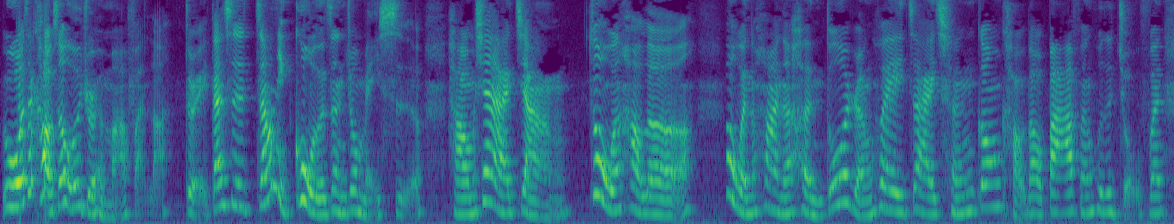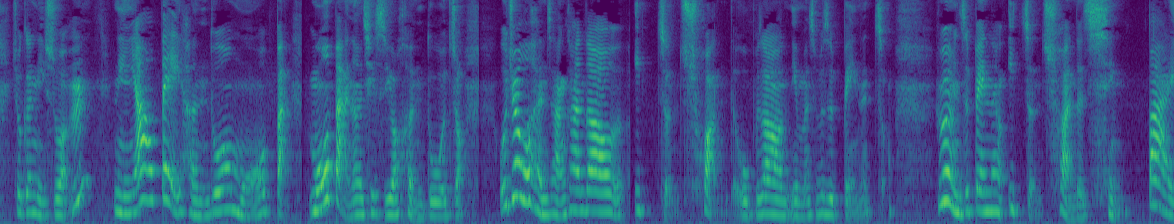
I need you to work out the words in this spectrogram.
我在考的时候我会觉得很麻烦啦，对，但是只要你过了，真的就没事了。好，我们现在来讲作文好了。作文的话呢，很多人会在成功考到八分或者九分，就跟你说，嗯，你要背很多模板。模板呢，其实有很多种。我觉得我很常看到一整串的，我不知道你们是不是背那种。如果你是背那种一整串的，请拜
